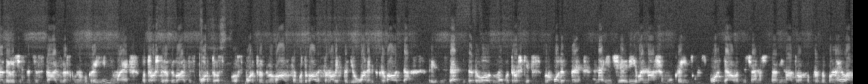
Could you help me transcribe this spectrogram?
не дивлячись на цю ситуацію зараз ну, в Україні, ми потрошки розвивається спорт, спорт розвивався, будувалися нові стадіони, відкривалися різні секції. Це дало змогу трошки виходити на інший рівень нашому українському спорті, але звичайно що ця війна трохи призупинила.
